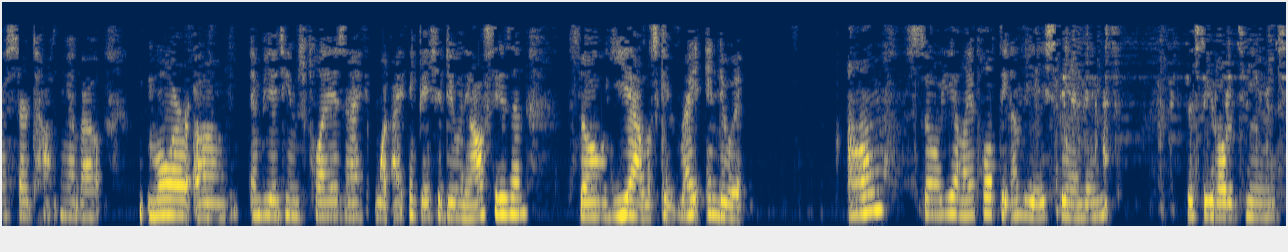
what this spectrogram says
to start talking about more of NBA teams plays and I, what I think they should do in the off season. So yeah, let's get right into it. Um, so yeah, let me pull up the NBA standings just to get all the teams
